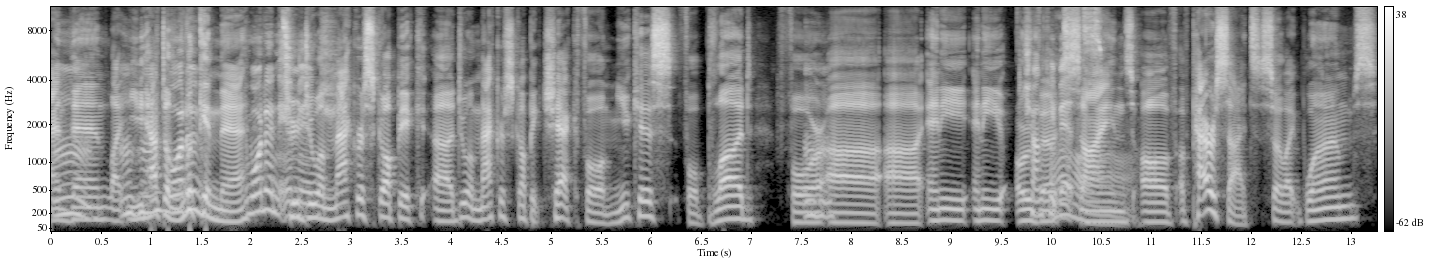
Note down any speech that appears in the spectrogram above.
and then like you have to Mm, What look a- in there what an to do a macroscopic uh, do a macroscopic check for mucus, for blood, for uh, uh, any any overt Mm-hmm. signs of of parasites. So like worms.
